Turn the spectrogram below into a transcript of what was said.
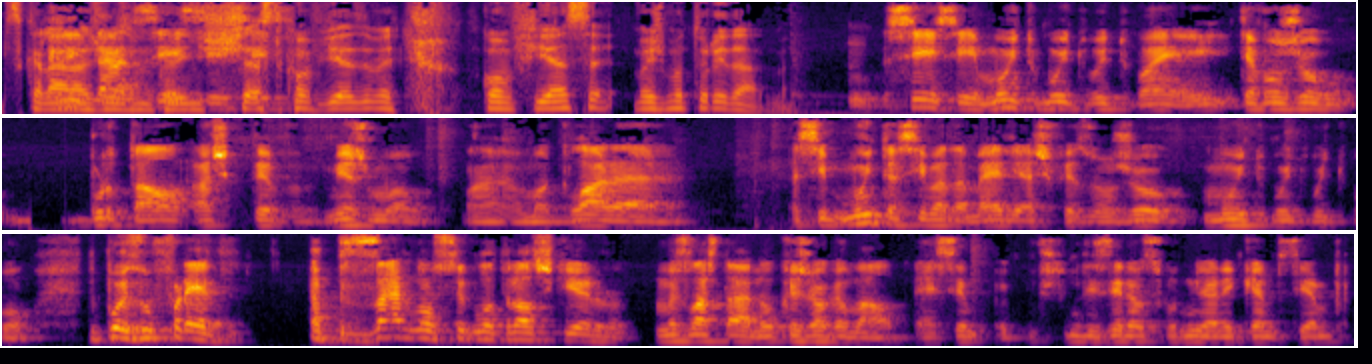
Se calhar às vezes um bocadinho excesso de confiança, mas confiança, mas maturidade. Sim, sim, muito, muito, muito bem. E teve um jogo brutal, acho que teve mesmo uma, uma clara, assim, muito acima da média, acho que fez um jogo muito, muito, muito bom. Depois o Fred apesar de não ser lateral esquerdo, mas lá está, nunca joga mal. É sempre, eu costumo dizer, é o segundo melhor em campo sempre,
